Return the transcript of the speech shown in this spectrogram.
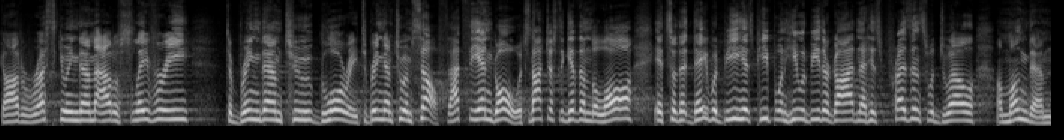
God rescuing them out of slavery to bring them to glory, to bring them to himself. That's the end goal. It's not just to give them the law, it's so that they would be his people and he would be their God and that his presence would dwell among them.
